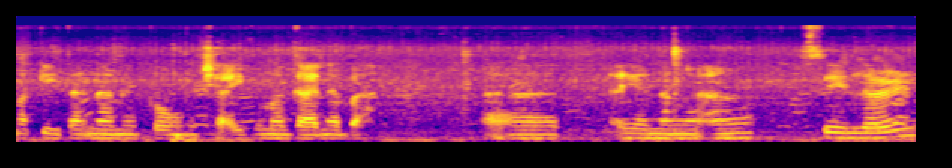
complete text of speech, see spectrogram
makita namin kung siya ay gumagana ba. At ayan na nga ang sealer.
